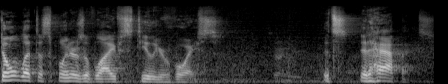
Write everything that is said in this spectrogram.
don't let the splinters of life steal your voice. It's, it happens.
